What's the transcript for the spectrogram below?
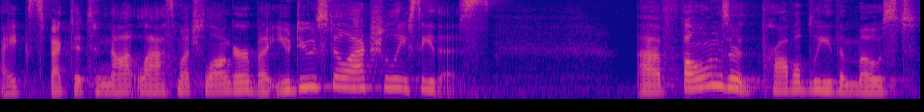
I expect it to not last much longer, but you do still actually see this. Uh, phones are probably the most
